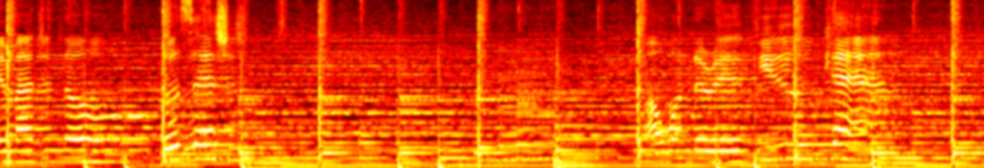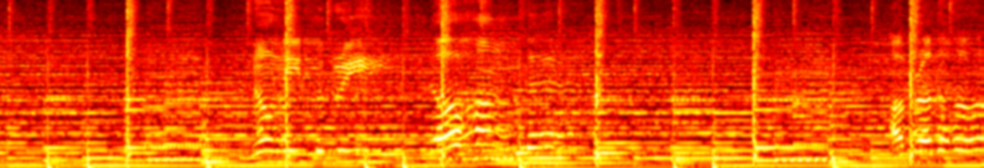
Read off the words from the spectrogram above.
imagine no possessions. I wonder if you can. No need for greed or hunger. Our brotherhood.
